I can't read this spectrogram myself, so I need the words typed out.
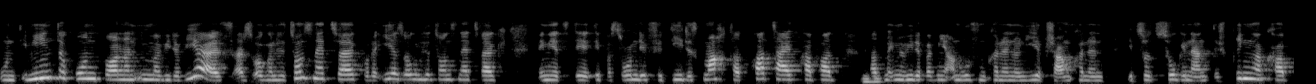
Und im Hintergrund waren dann immer wieder wir als, als Organisationsnetzwerk oder ihr als Organisationsnetzwerk, wenn jetzt die, die Person, die für die das gemacht hat, keine Zeit gehabt hat, mhm. hat man immer wieder bei mir anrufen können und ich habe schauen können, ich habe so sogenannte Springer gehabt,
